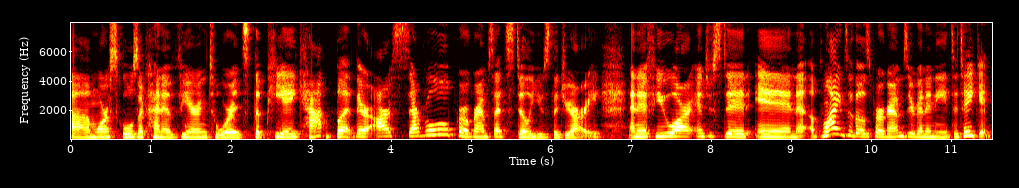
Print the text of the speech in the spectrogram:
Uh, more schools are kind of veering towards the PA CAT, but there are several programs that still use the GRE. And if you are interested in applying to those programs, you're gonna need to take it.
